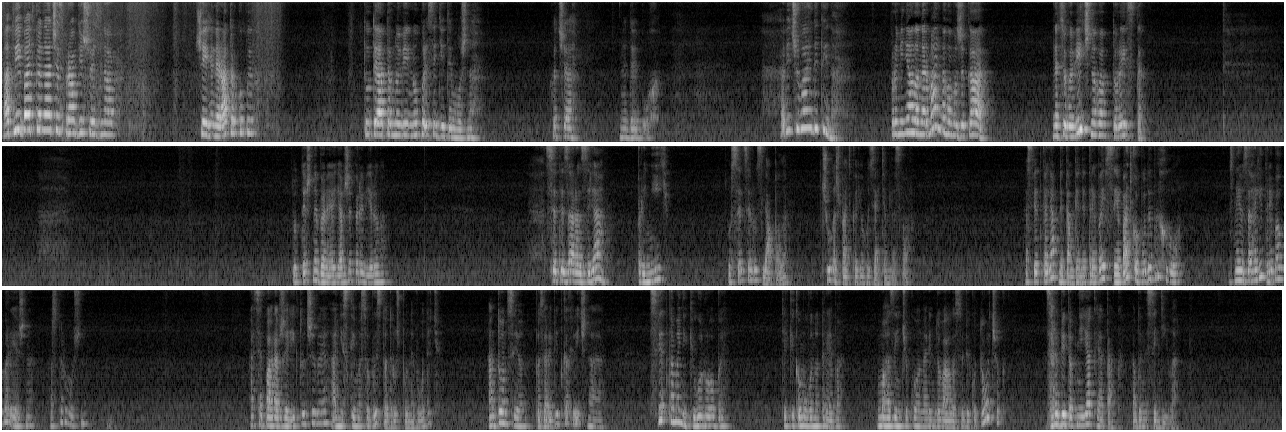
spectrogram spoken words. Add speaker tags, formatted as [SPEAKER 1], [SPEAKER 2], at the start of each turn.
[SPEAKER 1] А твій батько наче справді щось знав. Ще й генератор купив. Тут і атомну війну пересидіти можна. Хоча, не дай Бог. А відчуває дитина. Проміняла нормального мужика на цього вічного туриста. Тут теж не бере, я вже перевірила. Це ти зараз зря при ній усе це розляпала. Чула ж батько його зятям назвав. А Свідка ляпне там, де не треба, і все, батько буде брехло. З нею взагалі треба обережно, осторожно. А ця пара вже рік тут живе, а ні з ким особисто дружбу не водить. Антон цей по заробітках вічно, а Свідка манікюр робить. Тільки кому воно треба. В магазинчику вона орендувала собі куточок. Заробіток ніякий, а так, аби не сиділа.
